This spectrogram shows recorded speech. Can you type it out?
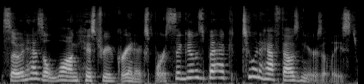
So it has a long history of grain exports that goes back two and a half thousand years at least.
